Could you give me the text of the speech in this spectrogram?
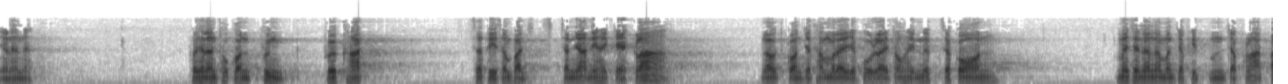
อย่างนั้นน่ะ เพราะฉะนั้นทุกคนพึ่งฝึกหัด สติสัมปชัญญะนี่ให้แก่กล้า เราก่อนจะทำอะไรจะพูดอะไรต้องให้นึกเสียก่อน ไม่เช่นนั้นแล้วมันจะผิดมันจะพลาดไป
